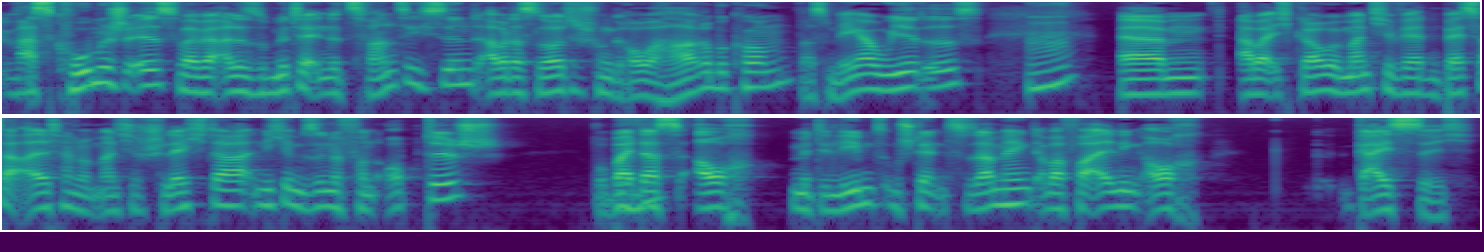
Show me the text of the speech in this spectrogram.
was komisch ist, weil wir alle so Mitte, Ende 20 sind, aber dass Leute schon graue Haare bekommen, was mega weird ist. Ähm, aber ich glaube, manche werden besser altern und manche schlechter, nicht im Sinne von optisch, wobei das auch mit den Lebensumständen zusammenhängt, aber vor allen Dingen auch geistig.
